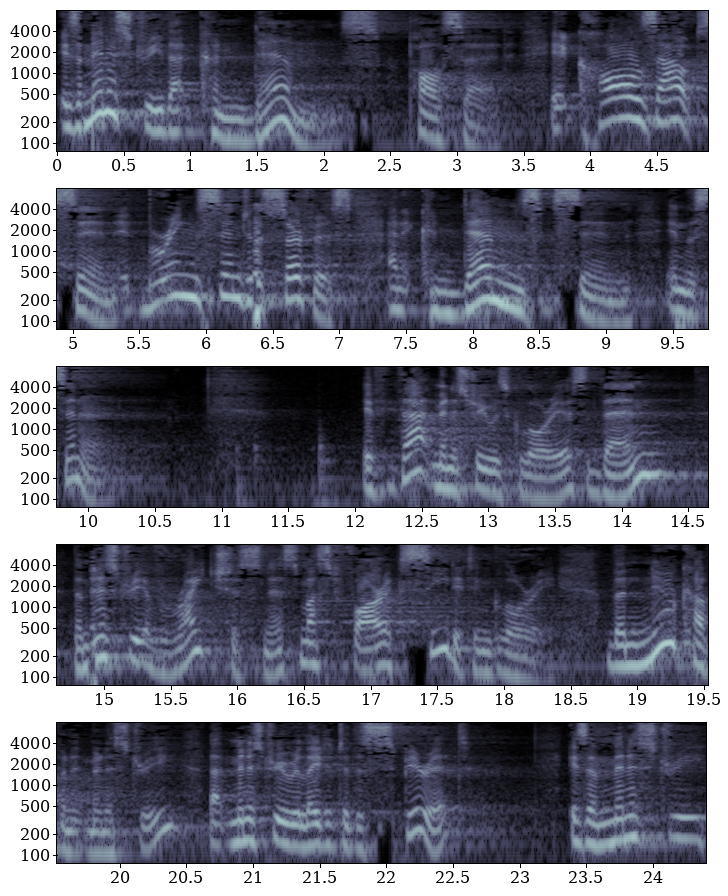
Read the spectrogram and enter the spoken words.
is a ministry that condemns, Paul said. It calls out sin. It brings sin to the surface and it condemns sin in the sinner. If that ministry was glorious, then the ministry of righteousness must far exceed it in glory. The new covenant ministry, that ministry related to the Spirit, is a ministry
